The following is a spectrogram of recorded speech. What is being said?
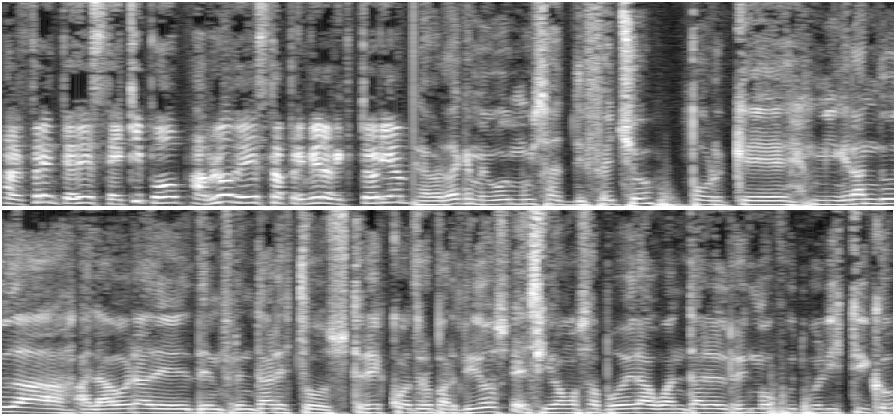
al frente de este equipo, habló de esta primera victoria. La verdad que me voy muy satisfecho porque mi gran duda a la hora de, de enfrentar estos 3-4 partidos es si vamos a poder aguantar el ritmo futbolístico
